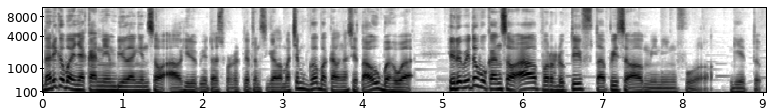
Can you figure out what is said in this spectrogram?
dari kebanyakan yang bilangin soal hidup itu harus produktif dan segala macam, gue bakal ngasih tahu bahwa hidup itu bukan soal produktif tapi soal meaningful gitu.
